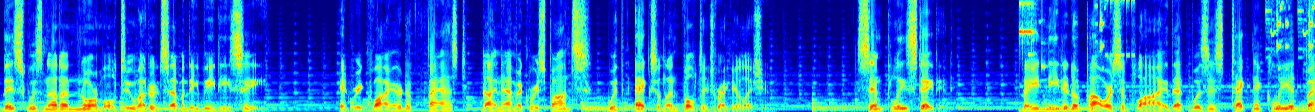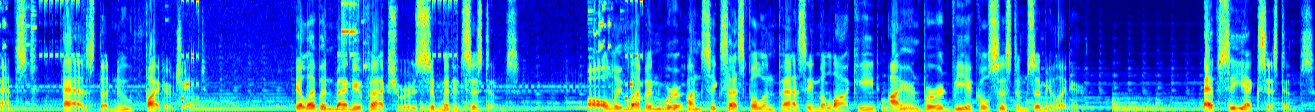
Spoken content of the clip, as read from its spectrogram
This was not a normal 270 VDC. It required a fast, dynamic response with excellent voltage regulation. Simply stated, they needed a power supply that was as technically advanced as the new fighter jet. 11 manufacturers submitted systems. All 11 were unsuccessful in passing the Lockheed Ironbird Vehicle System Simulator. FCX Systems,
